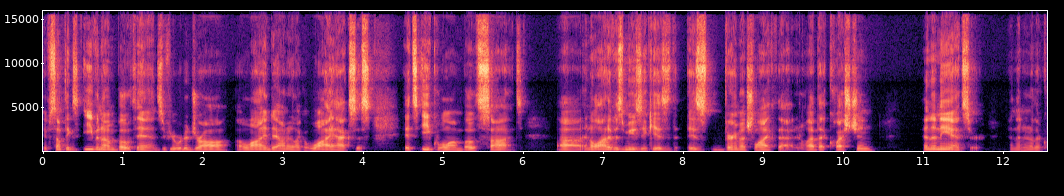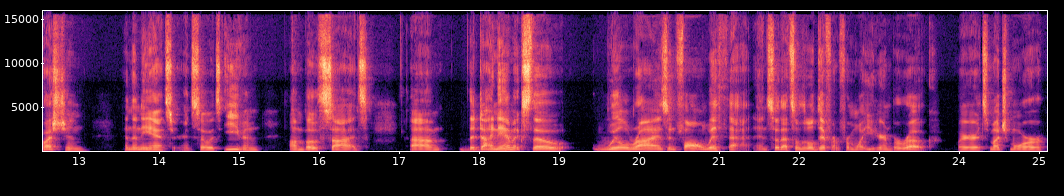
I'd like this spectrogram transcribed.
if something's even on both ends. If you were to draw a line down like a y-axis, it's equal on both sides. Uh, and a lot of his music is is very much like that. It'll have that question, and then the answer, and then another question, and then the answer. And so it's even on both sides. Um, the dynamics, though, will rise and fall with that, and so that's a little different from what you hear in Baroque, where it's much more.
